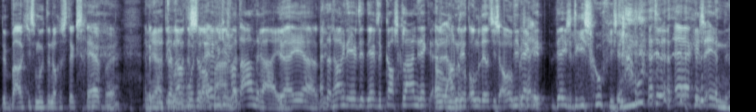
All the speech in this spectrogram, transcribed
de boutjes moeten nog een stuk scherper. En dan ja, komt Ten iemand moet nog eventjes wat aandraaien. Ja, ja. En Ten Hag die heeft, die heeft de kast klaar en die denkt... En er oh, nog wat onderdeeltjes over. die denkt, deze drie schroefjes, die moeten ergens in.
